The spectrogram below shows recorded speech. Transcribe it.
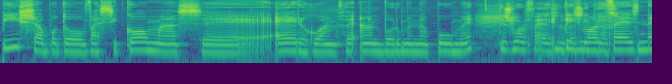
πίσω από το βασικό μας ε, έργο, αν, θε- αν μπορούμε να πούμε. Τις μορφές. Τις βασικές. μορφές, ναι,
